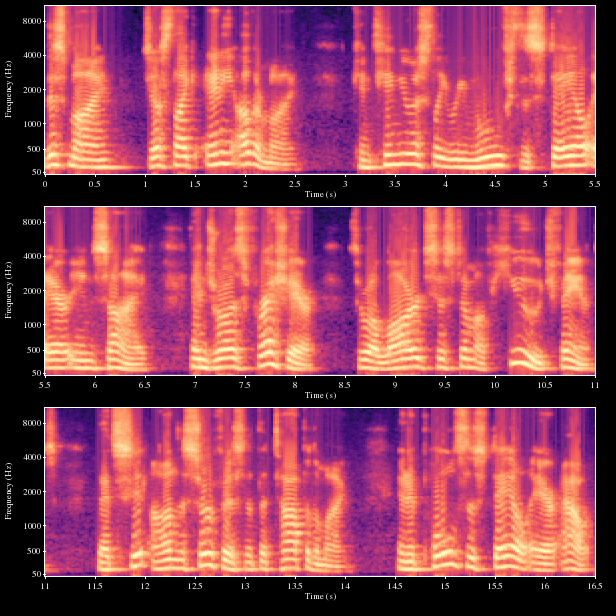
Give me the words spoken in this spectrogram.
This mine, just like any other mine, continuously removes the stale air inside and draws fresh air through a large system of huge fans that sit on the surface at the top of the mine, and it pulls the stale air out,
